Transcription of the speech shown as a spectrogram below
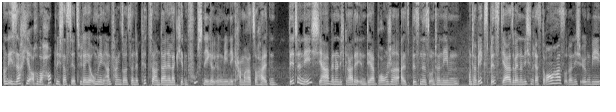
Und ich sage hier auch überhaupt nicht, dass du jetzt wieder ja unbedingt anfangen sollst, deine Pizza und deine lackierten Fußnägel irgendwie in die Kamera zu halten. Bitte nicht, ja, wenn du nicht gerade in der Branche als Businessunternehmen unterwegs bist, ja, also wenn du nicht ein Restaurant hast oder nicht irgendwie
